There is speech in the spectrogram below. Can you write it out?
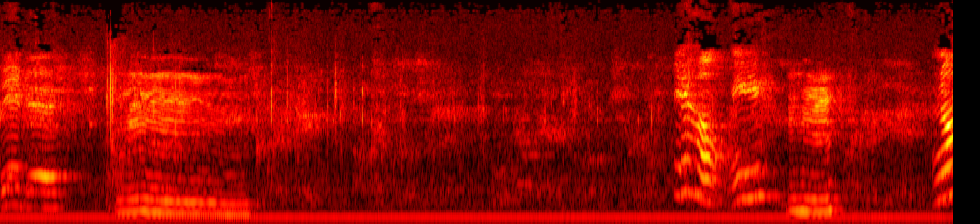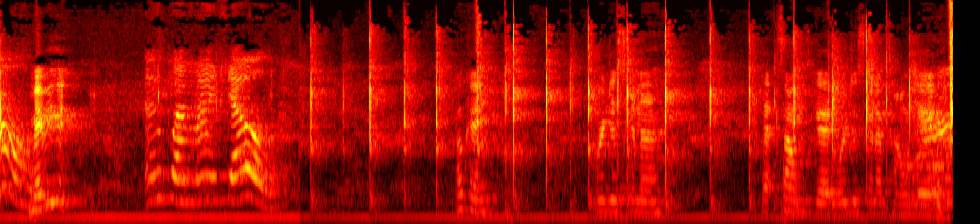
better. Mmm. Can you help me? Mm-hmm. No. Maybe you It's by myself. Okay. We're just gonna that sounds good. We're just gonna pound it.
